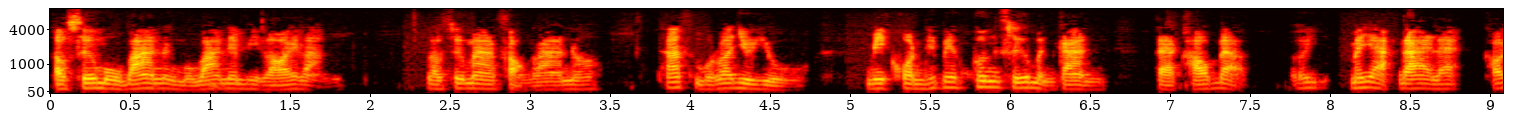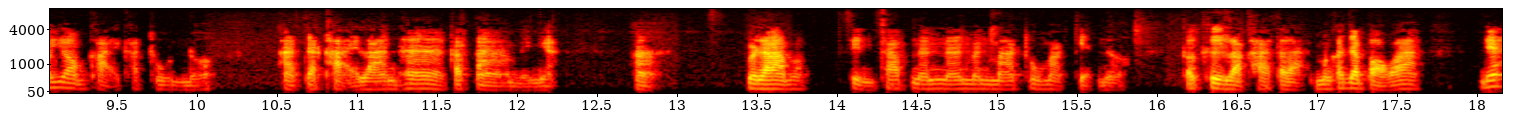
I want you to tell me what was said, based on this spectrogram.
เราซื้อหมู่บ้านหนึ่งหมู่บ้านเนี่ยมีร้อยหลัง เราซื้อมาสองล้านเนาะถ้าสมมติว่าอยู่ๆมีคนที่เพิ่งซื้อเหมือนกัน แต่เขาแบบ เอ้ย ไม่อยากได้แล้วเขายอมขายขาดทุนเนาะอาจจะขายล้านห้าก็ตามอย่างเงี้ยอ่าเวลาสินทรัพย์นั้นๆมันมาทูมาเก็ตเนาะก็คือราคาตลาดมันก็จะบอกว่า เนี่ย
